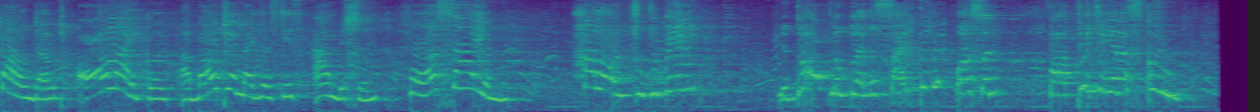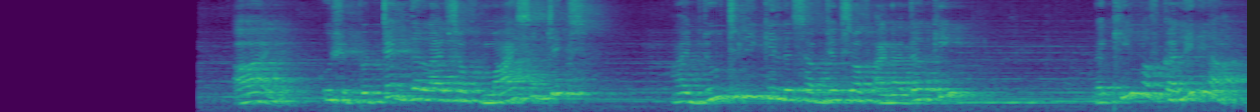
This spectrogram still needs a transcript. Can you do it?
found out all I could about your majesty's ambition for Siam. How old should you be? You don't look like a scientific person for teaching in a school. I, who should protect the lives of my subjects, I brutally kill the subjects of another king, the king of Kalinga,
